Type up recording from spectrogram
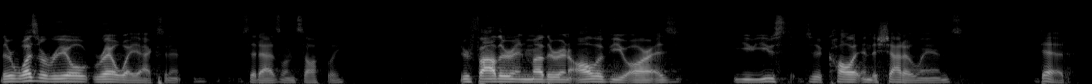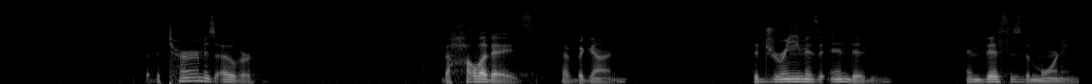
There was a real railway accident, said Aslan softly. Your father and mother and all of you are, as you used to call it in the Shadowlands, dead. But the term is over. The holidays have begun. The dream is ended, and this is the morning.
